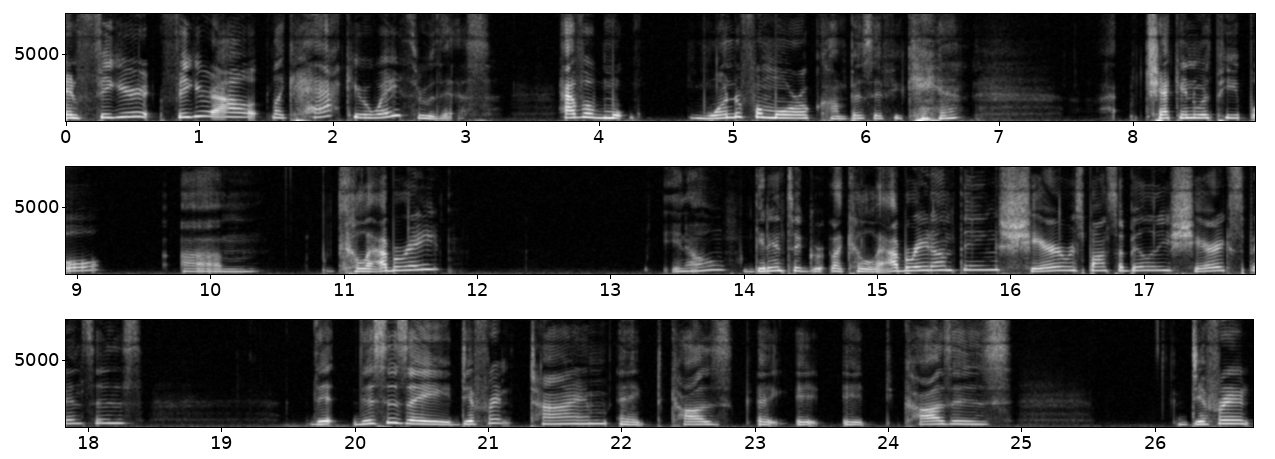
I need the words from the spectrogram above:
and figure figure out like hack your way through this. Have a m- wonderful moral compass if you can. Check in with people, um, collaborate. You know, get into like collaborate on things, share responsibilities, share expenses. This is a different time, and it cause it it causes different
